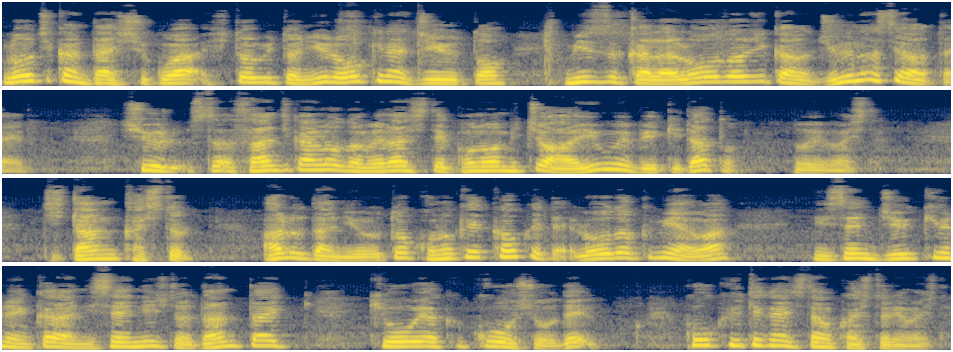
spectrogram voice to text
労時間短縮は人々による大きな自由と自ら労働時間の柔軟性を与える。週3時間労働を目指してこの道を歩むべきだと述べました。時短貸し取る。アルダによると、この結果を受けて、労働組合は2019年から2020の団体協約交渉で高級的な時短を貸し取りました。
